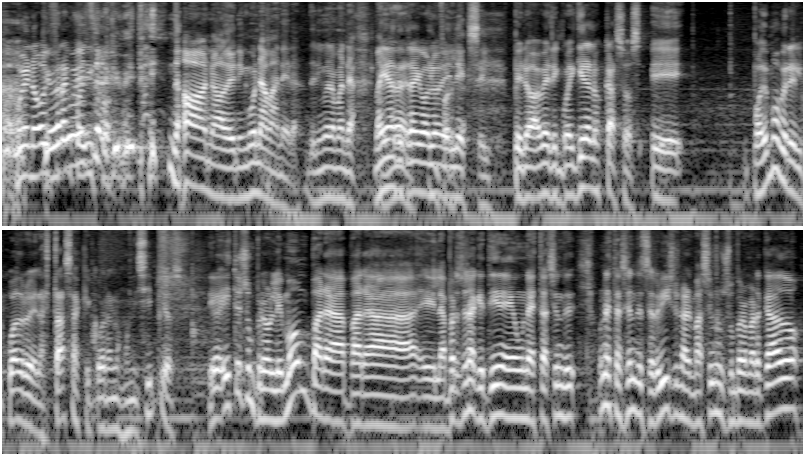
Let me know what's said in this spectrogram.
Bueno, hoy Franco dijo... No, no, de ninguna manera, de ninguna manera. Mañana te traigo el Excel. Pero a ver, en cualquiera de los casos, eh, ¿Podemos ver el cuadro de las tasas que cobran los municipios? Esto es un problemón para, para eh, la persona que tiene una estación, de, una estación de servicio, un almacén, un supermercado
